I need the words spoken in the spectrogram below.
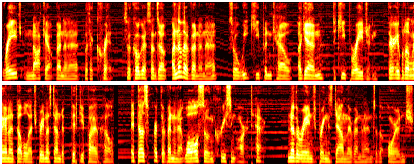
Rage and knock out Venonat with a crit. So Koga sends out another Venonat, so we keep in Cow again to keep raging. They're able to land a double edge, bringing us down to 55 health. It does hurt the Venonat while also increasing our attack. Another range brings down their Venonat into the orange.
